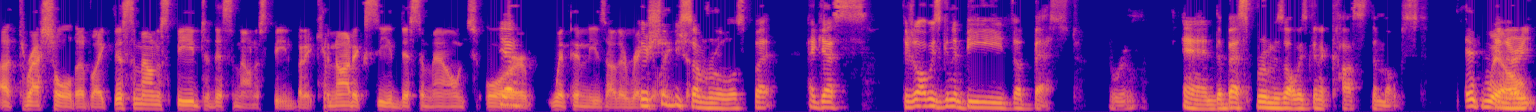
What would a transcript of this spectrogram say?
a threshold of like this amount of speed to this amount of speed, but it cannot exceed this amount or yeah. within these other regulations. There should be some rules, but I guess there's always going to be the best broom, and the best broom is always going to cost the most. It will. And are,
